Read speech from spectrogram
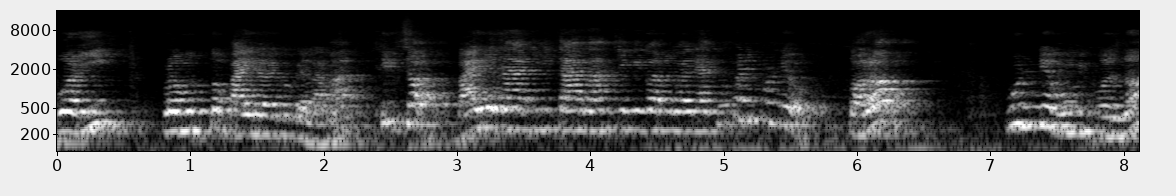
बढी प्रभुत्व पाइरहेको बेलामा ठिक छ। बाहिर जहाँ तिमी चारधाम के के गर्न गइरहेको त्यो पनि पुण्य हो। तर पुण्य भूमि खोज्न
